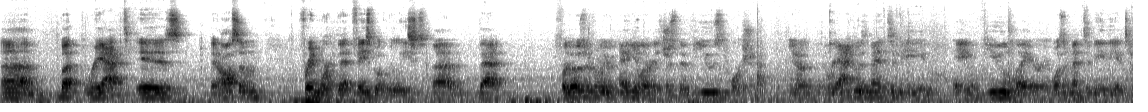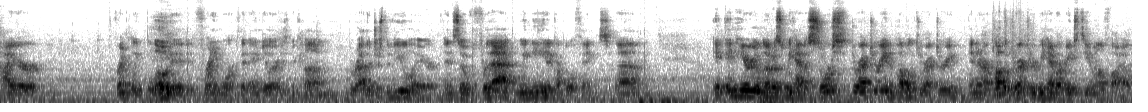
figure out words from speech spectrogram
Um, but React is an awesome framework that Facebook released. Um, that, for those that are familiar with Angular, it's just the views portion. You know, React was meant to be a view layer. It wasn't meant to be the entire frankly bloated framework that Angular has become, but rather just the view layer. And so for that, we need a couple of things. Um, in, in here, you'll notice we have a source directory and a public directory, and in our public directory, we have our HTML file.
